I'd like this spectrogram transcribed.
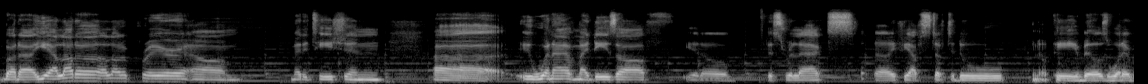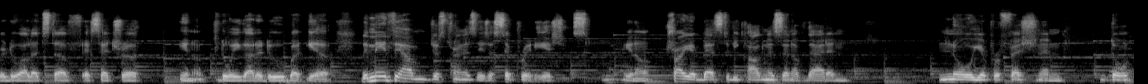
But uh, yeah, a lot of a lot of prayer, um, meditation. Uh, when I have my days off, you know, just relax. Uh, if you have stuff to do, you know, pay your bills, whatever, do all that stuff, etc. You know, do what you got to do. But yeah, the main thing I'm just trying to say is just separate the issues. You know, try your best to be cognizant of that and know your profession and don't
